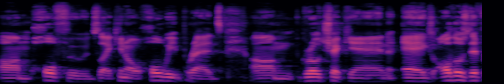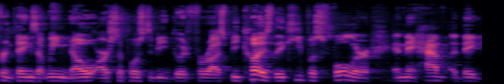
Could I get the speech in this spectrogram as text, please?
um, whole foods, like you know whole wheat breads, um, grilled chicken, eggs, all those different things that we know are supposed to be good for us because they keep us fuller and they have they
